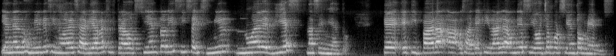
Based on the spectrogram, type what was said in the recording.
y en el 2019 se había registrado 116.910 nacimientos, que equipara o sea, que equivale a un 18% menos.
